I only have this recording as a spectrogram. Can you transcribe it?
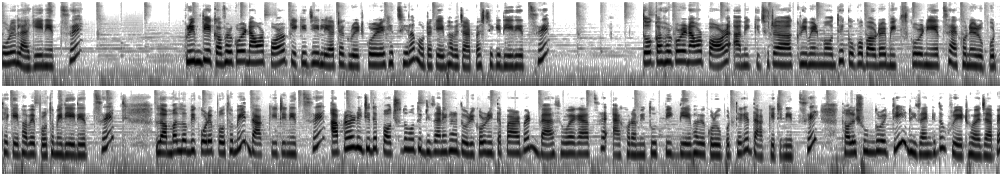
করে লাগিয়ে নিচ্ছে। ক্রিম দিয়ে কভার করে নেওয়ার পর কেকে যে লেয়ারটা গ্রেট করে রেখেছিলাম, ওটাকে এইভাবে চারপাশ থেকে দিয়ে দিচ্ছে। তো কভার করে নেওয়ার পর আমি কিছুটা ক্রিমের মধ্যে কোকো পাউডার মিক্স করে নিয়েছে। এখন এর উপর থেকে এভাবে প্রথমে দিয়ে দিচ্ছে। লম্বালম্বি করে প্রথমেই দাগ কেটে নিচ্ছে। আপনারা নিজেদের পছন্দ মতো ডিজাইন এখানে তৈরি করে নিতে পারবেন। ব্যাস, হয়ে গেছে। এখন আমি টুথপিক দিয়ে এভাবে করে উপর থেকে দাগ কেটে নিচ্ছি। তাহলে সুন্দর একটি ডিজাইন কিন্তু ক্রিয়েট হয়ে যাবে।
